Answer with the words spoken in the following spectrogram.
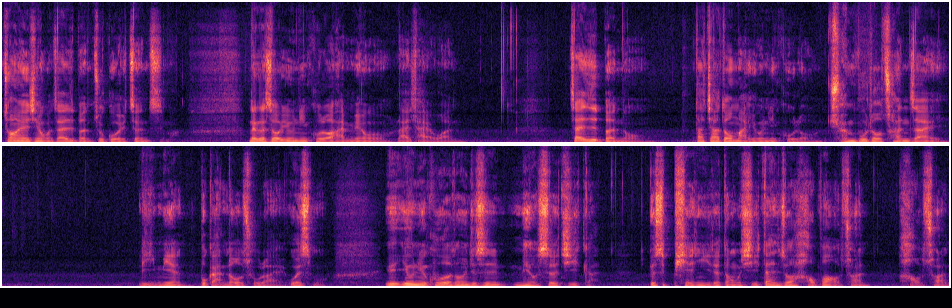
创业前，我在日本住过一阵子嘛，那个时候 Uniqlo 还没有来台湾，在日本哦。”大家都买 Uniqlo，全部都穿在里面，不敢露出来。为什么？因为 Uniqlo 的东西就是没有设计感，又是便宜的东西。但你说好不好穿？好穿。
